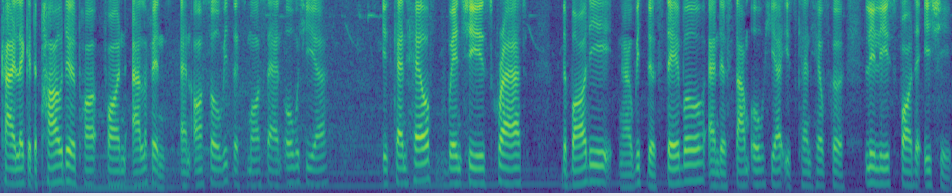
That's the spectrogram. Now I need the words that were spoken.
kind like the powder for, for an elephant and also with the small sand over here it can help when she scratch the body. Now with the stable and the stump over here it can help her release for the itchy.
